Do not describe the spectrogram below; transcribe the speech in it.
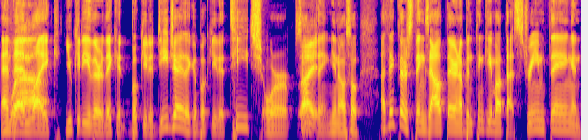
And then like you could either they could book you to DJ, they could book you to teach or something, you know. So I think there's things out there and I've been thinking about that stream thing and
